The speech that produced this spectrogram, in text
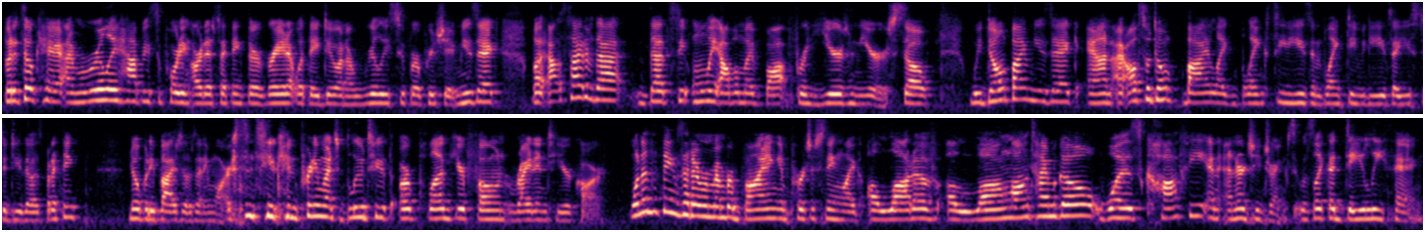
but it's okay. I'm really happy supporting artists. I think they're great at what they do and I really super appreciate music. But outside of that, that's the only album I've bought for years and years. So we don't buy music and I also don't buy like blank CDs and blank DVDs. I used to do those, but I think nobody buys those anymore since you can pretty much Bluetooth or plug your phone right into your car. One of the things that I remember buying and purchasing like a lot of a long, long time ago was coffee and energy drinks. It was like a daily thing.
